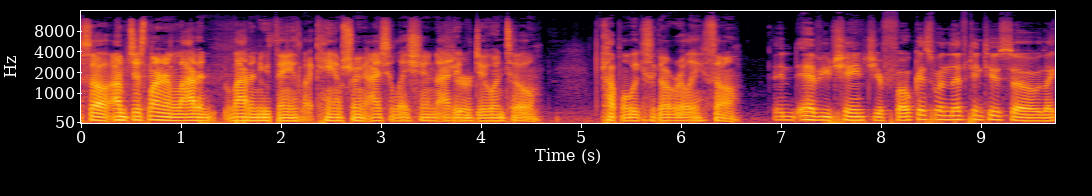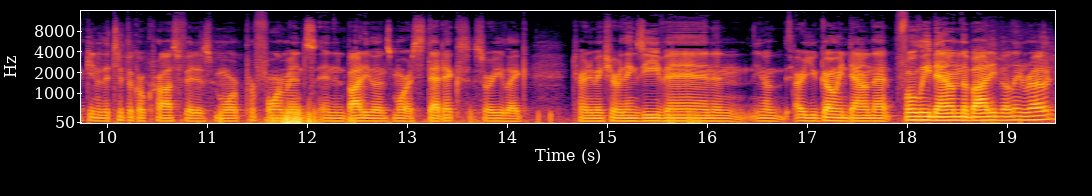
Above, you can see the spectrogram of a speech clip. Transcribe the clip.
so I'm just learning a lot of a lot of new things like hamstring isolation. I Sure. didn't do until a couple of weeks ago, really. So And have you changed your focus when lifting too? So, like, you know, the typical CrossFit is more performance and bodybuilding's more aesthetics. So, are you like trying to make sure everything's even? And, you know, are you going down that fully down the bodybuilding road?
